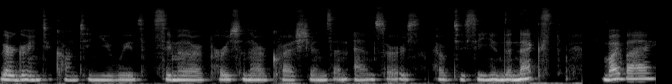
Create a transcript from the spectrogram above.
we are going to continue with similar personal questions and answers. Hope to see you in the next. Bye bye.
